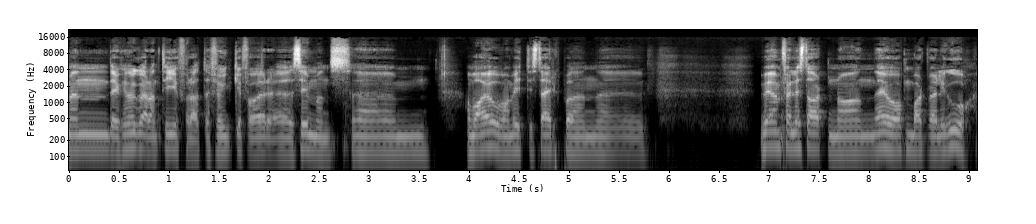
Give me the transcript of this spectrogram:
men det er jo ikke noe garanti for at det funker for uh, Simmons. Um, han var jo vanvittig sterk på den VM-fellesstarten, og han er jo åpenbart veldig god.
